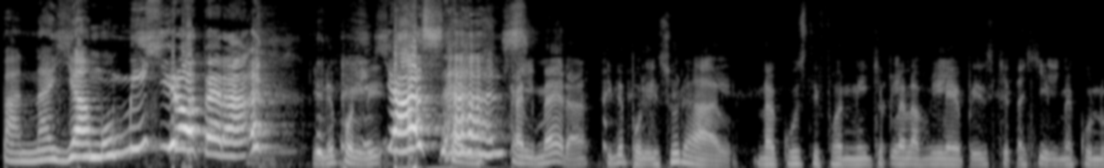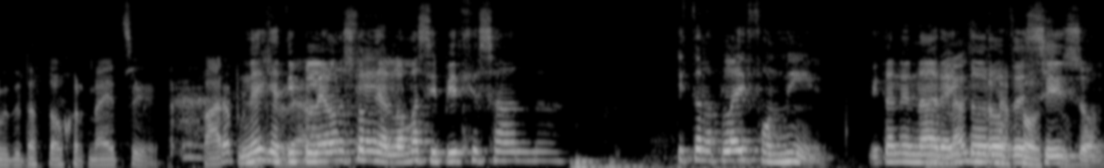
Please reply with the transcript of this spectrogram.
Παναγιά μου μη χειρότερα Είναι πολύ. Γεια σας Καλημέρα. Είναι πολύ σουρεάλ να ακούς τη φωνή και απλά να βλέπεις και τα χείλη να κουνούνται ταυτόχρονα, έτσι. Πάρα πολύ Ναι, γιατί σουρεάλ. πλέον στο μυαλό μας υπήρχε σαν... Ήταν απλά η φωνή. Ήταν ένα Μιλάς για narrator τον of the εαυτό σου. season.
